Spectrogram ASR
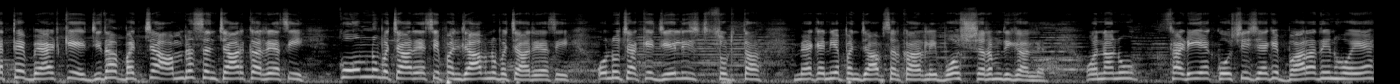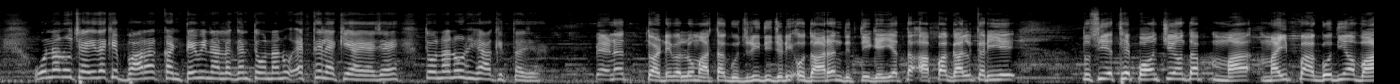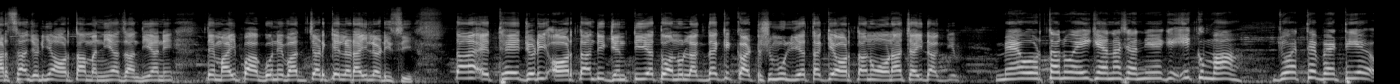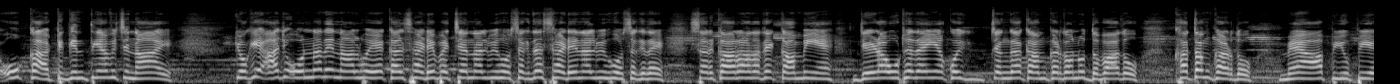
ਇੱਥੇ ਬੈਠ ਕੇ ਜਿਹਦਾ ਬੱਚਾ ਅੰਮ੍ਰਿਤ ਸੰਚਾਰ ਕਰ ਰਿਹਾ ਸੀ ਕੌਮ ਨੂੰ ਬਚਾ ਰਿਹਾ ਸੀ, ਪੰਜਾਬ ਨੂੰ ਬਚਾ ਰਿਹਾ ਸੀ, ਉਹਨੂੰ ਚੱਕ ਕੇ ਜੇਲ੍ਹ ਵਿੱਚ ਸੁੱਟਤਾ। ਮੈਂ ਕਹਿੰਦੀ ਹਾਂ, ਪੰਜਾਬ ਸਰਕਾਰ ਲਈ ਬਹੁਤ ਸ਼ਰਮ ਦੀ ਗੱਲ ਹੈ। ਉਹਨਾਂ ਨੂੰ ਸਾਡੀ ਇਹ ਕੋਸ਼ਿਸ਼ ਹੈ ਕਿ 12 ਦਿਨ ਹੋਏ ਹੈ। ਉਹਨਾਂ ਨੂੰ ਚਾਹੀਦਾ ਕਿ 12 ਘੰਟੇ ਵੀ ਨਾ ਲੱਗਣ ਤੇ ਉਹਨਾਂ ਨੂੰ ਇੱਥੇ ਲੈ ਕੇ ਆਇਆ ਜਾਏ ਤੇ ਉਹਨਾਂ ਨੂੰ ਰਿਹਾ ਕੀਤਾ ਜਾਏ। ਭੈਣ, ਤੁਹਾਡੇ ਵੱਲੋਂ ਮਾਤਾ ਗੁਜਰੀ ਦੀ ਜਿਹੜੀ ਉਦਾਹਰਨ ਦਿੱਤੀ ਗਈ ਹੈ, ਤਾਂ ਆਪਾਂ ਗੱਲ ਕਰੀਏ, ਤੁਸੀਂ ਇੱਥੇ ਪਹੁੰਚੇ ਹੋ ਤਾਂ ਮਾ- ਮਾਈ ਭਾਗੋ ਦੀਆਂ ਵਾਰਸਾਂ ਜਿਹੜੀਆਂ ਔਰਤਾਂ ਮੰਨੀਆਂ ਜਾਂਦੀਆਂ ਨੇ, ਤੇ ਮਾਈ ਭਾਗੋ ਨੇ ਵੱਧ ਚੜ ਕੇ ਲੜਾਈ ਲੜੀ ਸੀ। ਤਾਂ ਇੱਥੇ ਜਿਹੜੀ ਔਰਤਾਂ ਦੀ ਗਿਣਤੀ ਹੈ ਤੁਹਾਨੂੰ ਲੱਗਦਾ ਕਿ ਘੱਟ ਸ਼ਮੂਲੀਅਤ ਹੈ ਕਿ ਔਰਤਾਂ ਨੂੰ ਆਉਣਾ ਚਾਹੀਦਾ ਅੱਗੇ? ਮੈਂ ਔਰਤਾਂ ਨੂੰ ਇਹੀ ਕਹਿਣਾ ਚਾਹੁੰਦੀ ਹਾਂ ਕਿ ਇੱਕ ਮਾਂ ਜੋ ਇੱਥੇ ਬੈਠੀ ਹੈ, ਉਹ ਘੱਟ ਗਿਣਤੀਆਂ ਵਿੱਚ ਨਾ ਆਏ। ਕਿਉਂਕਿ ਅੱਜ ਉਹਨਾਂ ਦੇ ਨਾਲ ਹੋਇਆ ਕੱਲ ਸਾਡੇ ਬੱਚਿਆਂ ਨਾਲ ਵੀ ਹੋ ਸਕਦਾ, ਸਾਡੇ ਨਾਲ ਵੀ ਹੋ ਸਕਦਾ ਹੈ। ਸਰਕਾਰਾਂ ਦਾ ਤੇ ਕੰਮ ਹੀ ਹੈ, ਜਿਹੜਾ ਉੱਠਦਾ ਹੈ ਜਾਂ ਕੋਈ ਚੰਗਾ ਕੰਮ ਕਰਦਾ, ਉਹਨੂੰ ਦਬਾ ਦਿਓ, ਖਤਮ ਕਰ ਦਿਓ। ਮੈਂ ਆਪ ਯੂਪੀ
